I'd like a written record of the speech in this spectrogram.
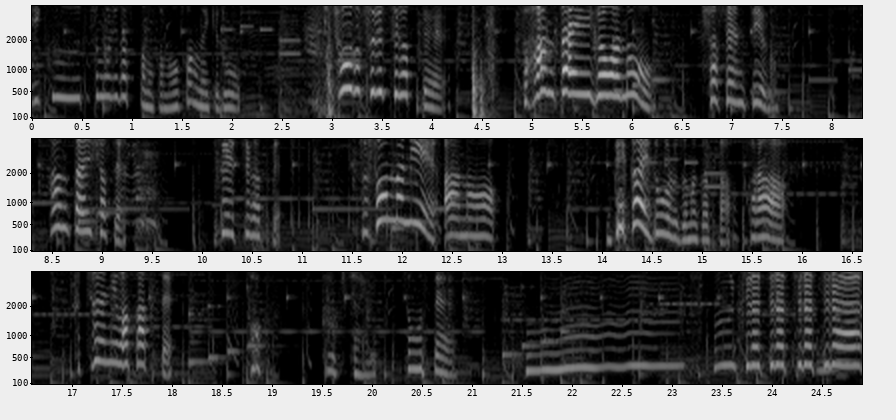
に行くつもりだったのかなわかんないけどちょうどすれ違ってそう反対側の車線っていうの反対車線すれ違ってちょそんなにあのでかい道路じゃなかったから普通に分かってふうきちゃんいると思って。うーんうんチラチラチラチラ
